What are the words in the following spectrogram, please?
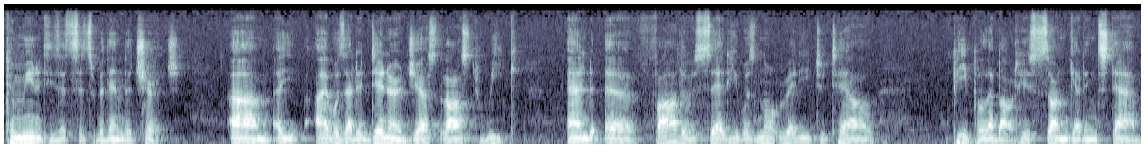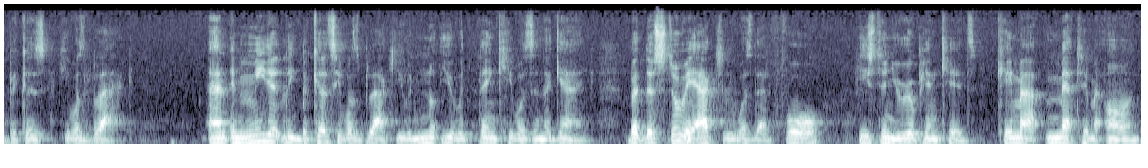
communities, it sits within the church. Um, I, I was at a dinner just last week, and a father said he was not ready to tell people about his son getting stabbed because he was black. And immediately, because he was black, you would, know, you would think he was in a gang. But the story actually was that four Eastern European kids came out, met him on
